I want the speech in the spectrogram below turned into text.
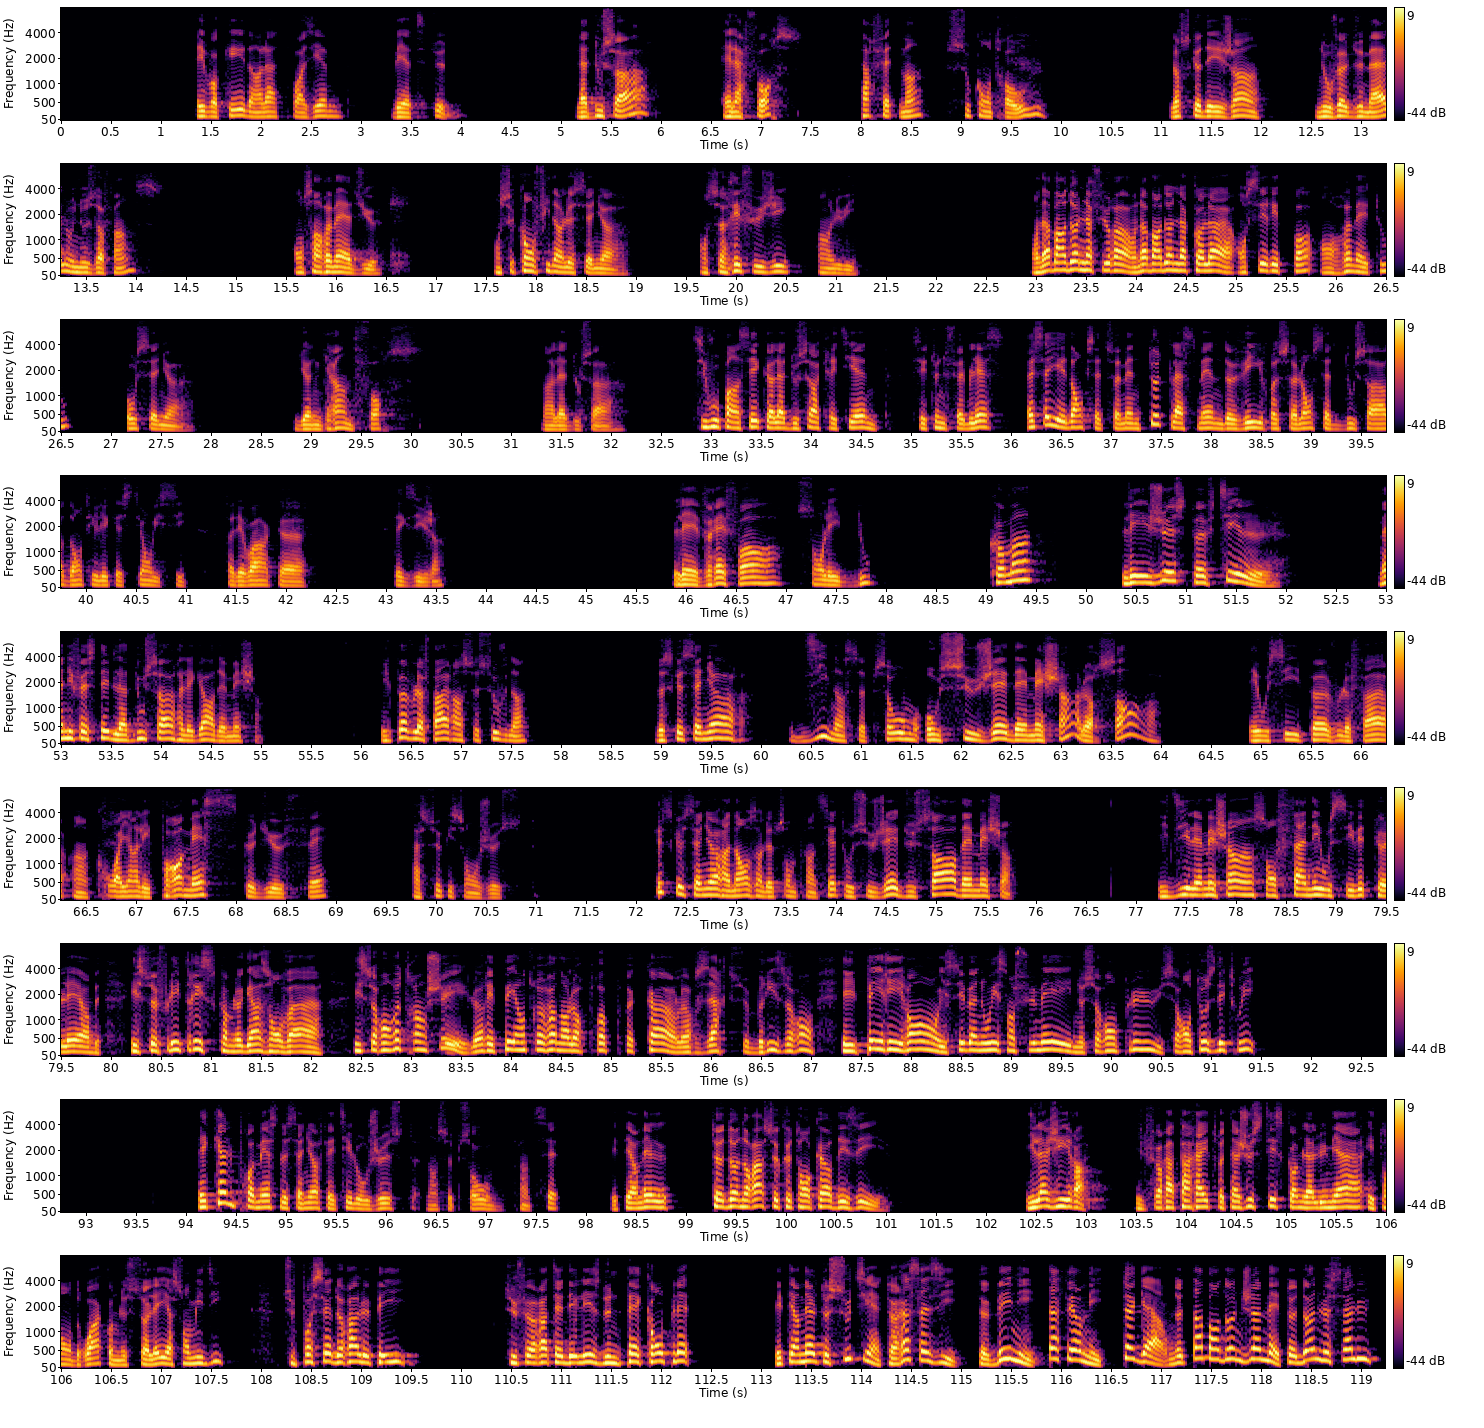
évoquée dans la troisième béatitude. La douceur est la force parfaitement sous contrôle. Lorsque des gens nous veulent du mal ou nous offensent, on s'en remet à Dieu. On se confie dans le Seigneur. On se réfugie en lui. On abandonne la fureur, on abandonne la colère, on ne s'irrite pas, on remet tout au Seigneur. Il y a une grande force dans la douceur. Si vous pensez que la douceur chrétienne, c'est une faiblesse. Essayez donc cette semaine, toute la semaine, de vivre selon cette douceur dont il est question ici. Vous allez voir que c'est exigeant. Les vrais forts sont les doux. Comment les justes peuvent-ils manifester de la douceur à l'égard des méchants? Ils peuvent le faire en se souvenant de ce que le Seigneur dit dans ce psaume au sujet des méchants, leur sort, et aussi ils peuvent le faire en croyant les promesses que Dieu fait à ceux qui sont justes. Qu'est-ce que le Seigneur annonce dans le psaume 37 au sujet du sort des méchants? Il dit, les méchants sont fanés aussi vite que l'herbe, ils se flétrissent comme le gazon vert, ils seront retranchés, leur épée entrera dans leur propre cœur, leurs arcs se briseront, ils périront, ils s'évanouissent en fumée, ils ne seront plus, ils seront tous détruits. Et quelle promesse le Seigneur fait-il aux justes dans ce psaume 37? L'Éternel te donnera ce que ton cœur désire. Il agira. Il fera paraître ta justice comme la lumière et ton droit comme le soleil à son midi. Tu posséderas le pays. Tu feras tes délices d'une paix complète. L'Éternel te soutient, te rassasie, te bénit, t'affermit, te garde, ne t'abandonne jamais, te donne le salut.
